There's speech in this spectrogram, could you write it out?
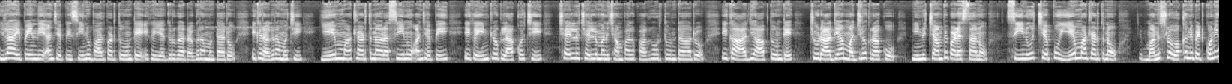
ఇలా అయిపోయింది అని చెప్పి సీను బాధపడుతూ ఉంటే ఇక ఎదురుగా రఘురామ్ ఉంటారు. ఇక రఘురామ్ వచ్చి ఏం మాట్లాడుతున్నావురా సీను? అని చెప్పి ఇక ఇంట్లోకి లాక్కొచ్చి చెల్లు చెల్లు మన చంపాలు పగగొడుతుంటారు ఇక ఆది ఆపుతూ ఉంటే చూడు ఆద్య మధ్యలోకి రాకు. నిన్ను చంపి పడేస్తాను. సీను చెప్పు ఏం మాట్లాడుతున్నావు? మనసులో ఒకరిని పెట్టుకొని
